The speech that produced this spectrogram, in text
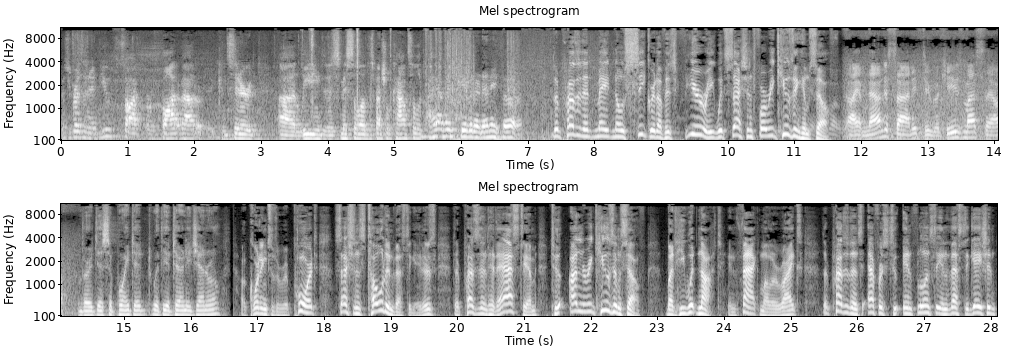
Mr. President, have you thought or thought about or considered uh, leading to the dismissal of the special counsel? I haven't given it any thought. The president made no secret of his fury with Sessions for recusing himself. I have now decided to recuse myself. I'm very disappointed with the Attorney General. According to the report, Sessions told investigators the president had asked him to unrecuse himself, but he would not. In fact, Mueller writes, the president's efforts to influence the investigation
